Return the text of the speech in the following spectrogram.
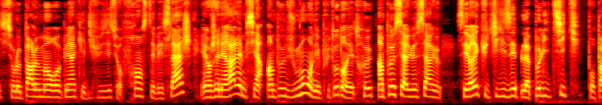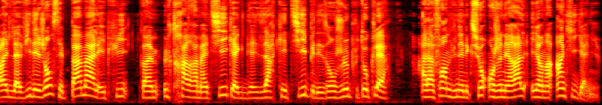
sur le Parlement européen qui est diffusée sur France TV slash. Et en général, même s'il y a un peu d'humour, on est plutôt dans des trucs un peu sérieux sérieux. C'est vrai qu'utiliser la politique pour parler de la vie des gens, c'est pas mal. Et puis, quand même ultra dramatique avec des archétypes et des enjeux plutôt clairs. À la fin d'une élection, en général, il y en a un qui gagne.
